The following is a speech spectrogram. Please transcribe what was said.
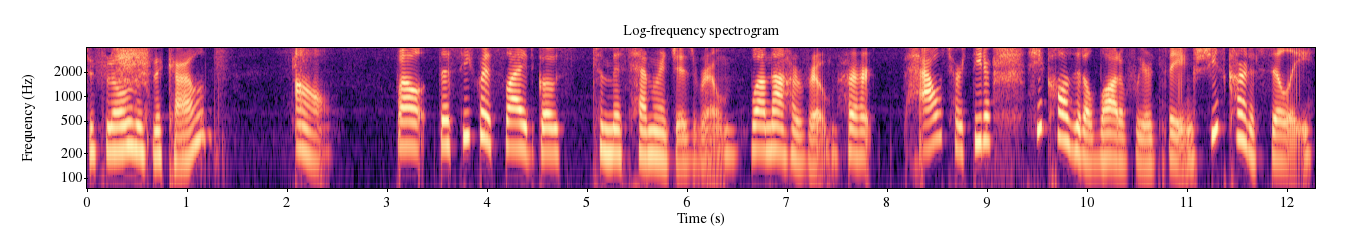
the floor with the cards. Oh. Well, the secret slide goes to Miss Hemorrhage's room. Well, not her room. Her house, her theater. She calls it a lot of weird things. She's kind of silly.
